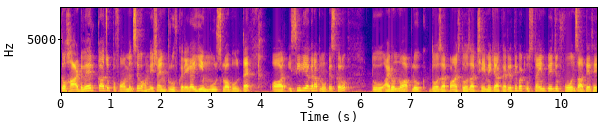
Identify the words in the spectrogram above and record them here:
तो हार्डवेयर का जो परफॉर्मेंस है वो हमेशा इम्प्रूव करेगा ये मूर्स लॉ बोलता है। और इसीलिए अगर आप नोटिस करो तो आई डोंट नो आप लोग 2005-2006 में क्या कर रहे थे बट उस टाइम पे जो फ़ोन्स आते थे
